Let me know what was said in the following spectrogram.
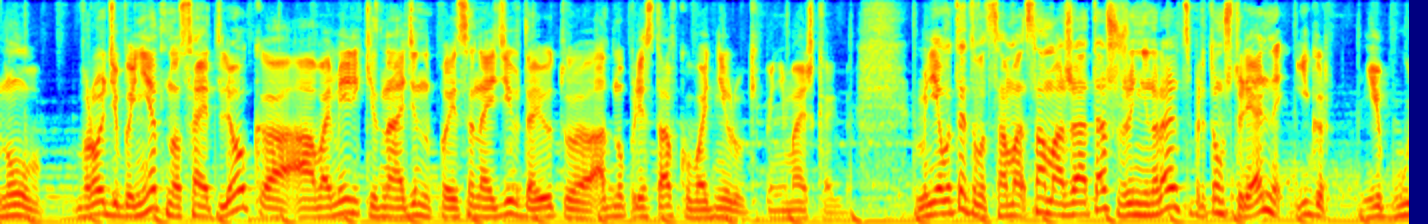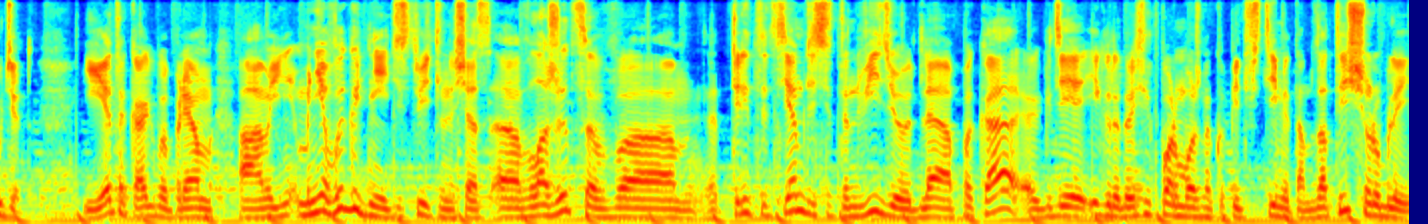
Ну, вроде бы нет, но сайт лег, а, а в Америке на один PSN ID дают э, одну приставку в одни руки, понимаешь, как бы. Мне вот это вот сама, сам ажиотаж уже не нравится, при том, что реально игр не будет. И это как бы прям... А, мне выгоднее действительно сейчас а, вложиться в а, 3070 NVIDIA для ПК, где игры до сих пор можно купить в Стиме там за 1000 рублей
